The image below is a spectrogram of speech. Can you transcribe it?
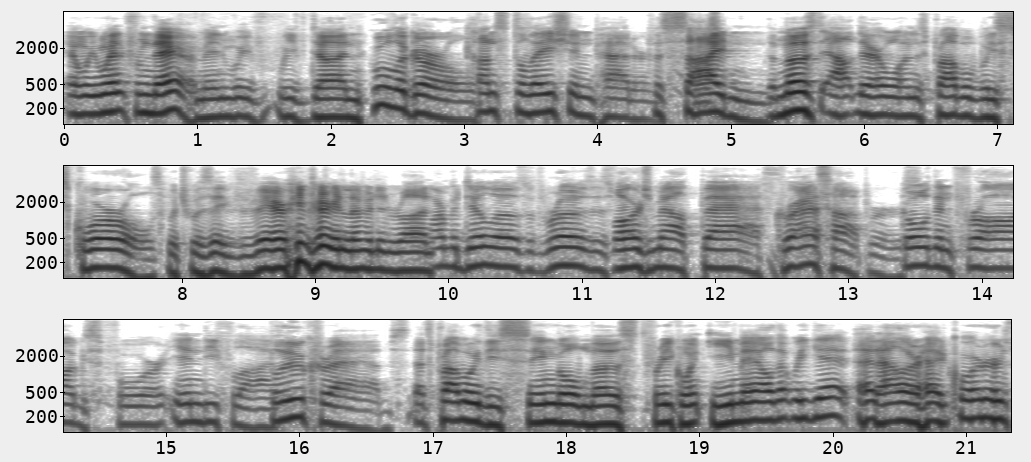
And we went from there. I mean, we've we've done Hula Girl, Constellation Pattern, Poseidon. The most out there one is probably Squirrels, which was a very very limited run. Armadillos with roses, largemouth bass, grasshoppers, golden frogs for Indifly, blue crabs. That's probably the single most frequent email that we get at Howler headquarters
